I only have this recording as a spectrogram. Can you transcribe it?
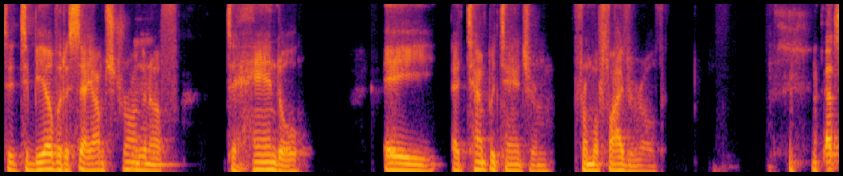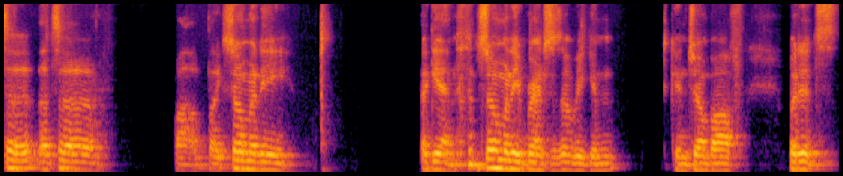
to to be able to say I'm strong mm. enough to handle a a temper tantrum from a five year old. that's a that's a wow like so many again so many branches that we can can jump off but it's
